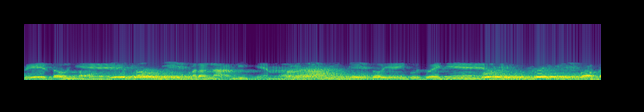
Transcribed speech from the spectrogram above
သေဆုံးခြင်းမရဏမိခြင်းသို့ရင်ပူဆွေးခြင်းဘောက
